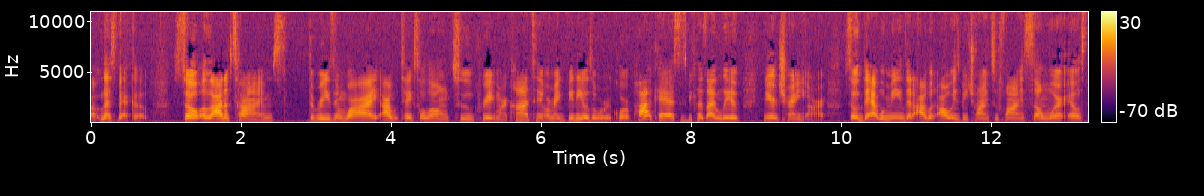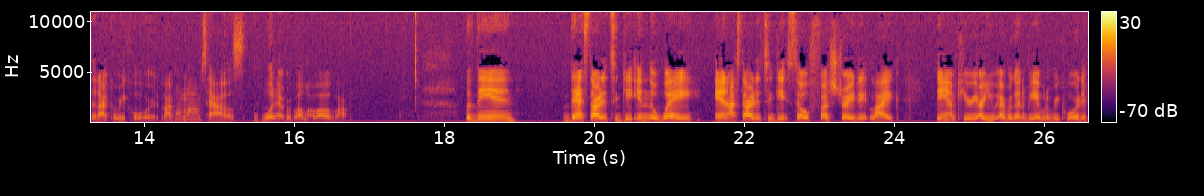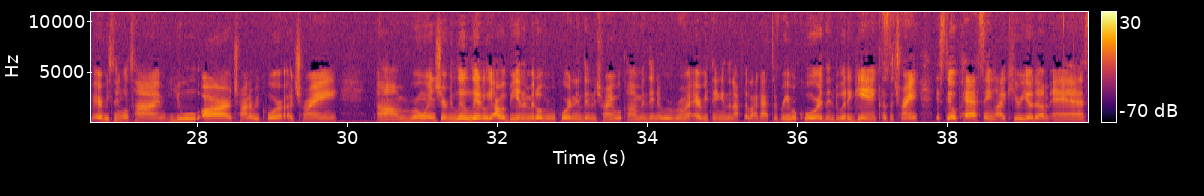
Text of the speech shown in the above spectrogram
uh, let's back up. So a lot of times the reason why I would take so long to create my content or make videos or record podcasts is because I live near a train yard. So that would mean that I would always be trying to find somewhere else that I could record, like my mom's house, whatever, blah, blah, blah, blah. But then that started to get in the way, and I started to get so frustrated like, damn, Kiri, are you ever going to be able to record if every single time you are trying to record a train um, ruins your literally i would be in the middle of a recording and then the train would come and then it would ruin everything and then i feel like i have to re-record then do it again because the train is still passing. Like your dumb ass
